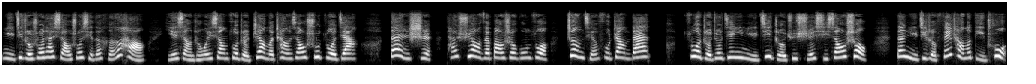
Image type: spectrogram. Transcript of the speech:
女记者说她小说写得很好，也想成为像作者这样的畅销书作家，但是她需要在报社工作，挣钱付账单。作者就建议女记者去学习销售，但女记者非常的抵触。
